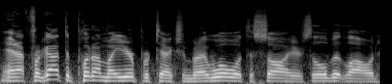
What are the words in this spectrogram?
And I forgot to put on my ear protection, but I will with the saw here. It's a little bit loud.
